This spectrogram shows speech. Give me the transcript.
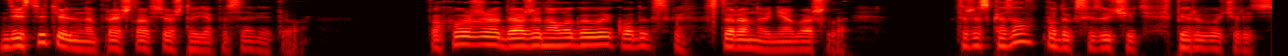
действительно прочла все, что я посоветовал? Похоже, даже налоговый кодекс стороной не обошла. Ты же сказал кодекс изучить в первую очередь.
